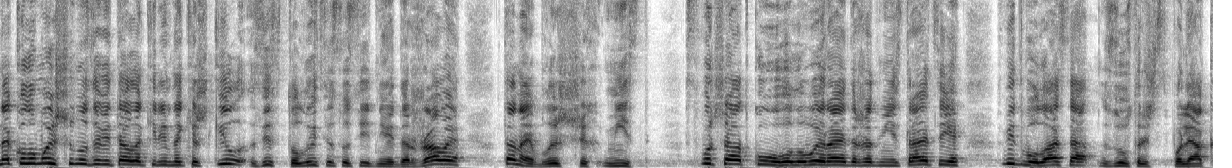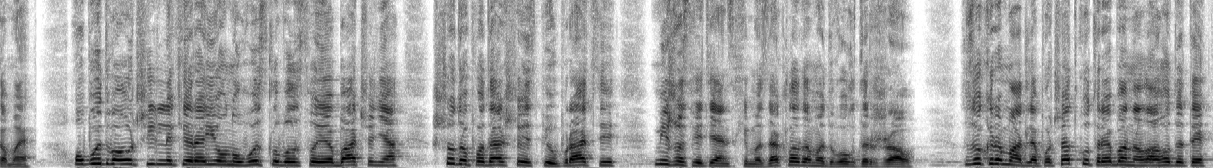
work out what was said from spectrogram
На Коломийщину завітали керівники шкіл зі столиці сусідньої держави та найближчих міст. Спочатку у голови райдержадміністрації відбулася зустріч з поляками. Обидва очільники району висловили своє бачення щодо подальшої співпраці між освітянськими закладами двох держав. Зокрема, для початку треба налагодити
